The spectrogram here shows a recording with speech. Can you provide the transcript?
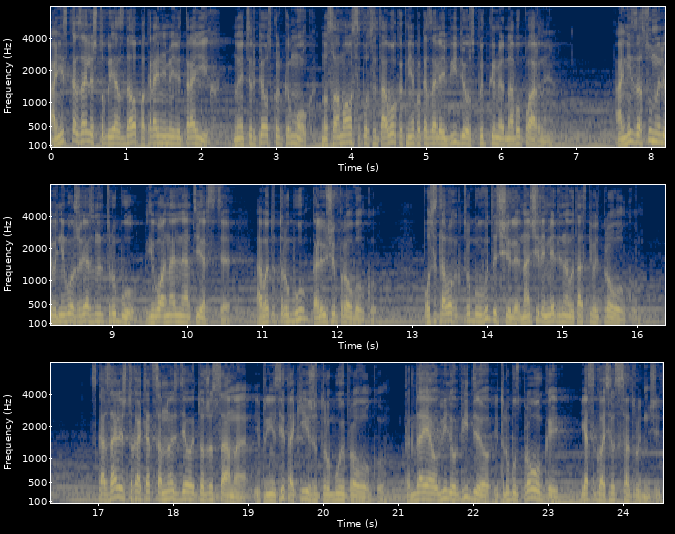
Они сказали, чтобы я сдал по крайней мере троих, но я терпел сколько мог, но сломался после того, как мне показали видео с пытками одного парня. Они засунули в него железную трубу, в его анальное отверстие, а в эту трубу – колючую проволоку. После того, как трубу вытащили, начали медленно вытаскивать проволоку. Сказали, что хотят со мной сделать то же самое, и принесли такие же трубу и проволоку. Когда я увидел видео и трубу с проволокой, я согласился сотрудничать.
